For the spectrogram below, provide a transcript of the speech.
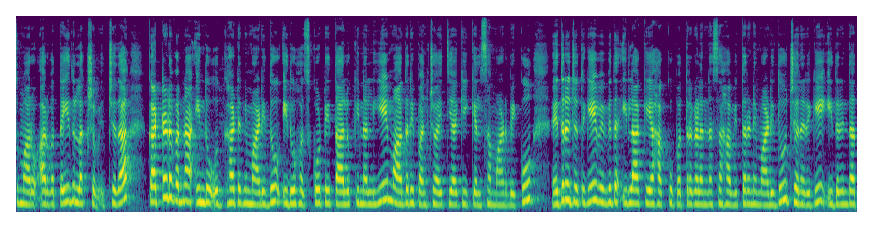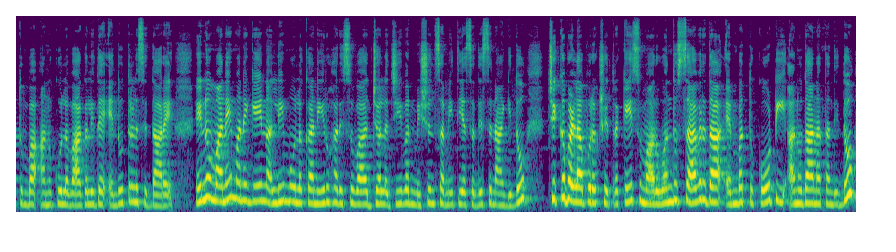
ಸುಮಾರು ಅರವತ್ತೈದು ಲಕ್ಷ ವೆಚ್ಚದ ಕಟ್ಟಡವನ್ನು ಇಂದು ಉದ್ಘಾಟನೆ ಮಾಡಿದ್ದು, ಇದು ಹೊಸಕೋಟೆ ತಾಲೂಕಿನಲ್ಲಿಯೇ ಮಾದರಿ ಪಂಚಾಯಿತಿಯಾಗಿ ಕೆಲಸ ಮಾಡಬೇಕು. ಇದರ ಜೊತೆಗೆ ವಿವಿಧ ಇಲಾಖೆಯ ಹಕ್ಕುಪತ್ರಗಳನ್ನು ಸಹ ವಿತರಣೆ ಮಾಡಿದ್ದು, ಜನರಿಗೆ ಇದರಿಂದ ತುಂಬಾ ಅನುಕೂಲವಾಗಲಿದೆ ಎಂದು ತಿಳಿಸಿದ್ದಾರೆ. ಇನ್ನು ಮನೆ ಮನೆಗೆ ನಲ್ಲಿ ಮೂಲಕ ನೀರು ಹರಿಸುವ ಜಲ ಜೀವನ್ ಮಿಷನ್ ಸಮಿತಿಯ ಸದಸ್ಯನಾಗಿದ್ದು, ಚಿಕ್ಕಬಳ್ಳಾಪುರ ಕ್ಷೇತ್ರಕ್ಕೆ ಸುಮಾರು ಒಂದು ಸಾವಿರದ ಎಂಬತ್ತು ಕೋಟಿ ಅನುದಾನ ತಂದಿದ್ದು,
